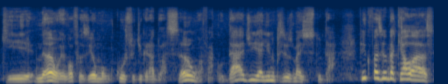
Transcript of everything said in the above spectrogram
que, não, eu vou fazer um curso de graduação, uma faculdade, e ali não preciso mais estudar. Fico fazendo aquelas,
